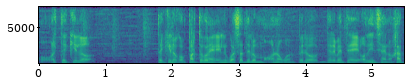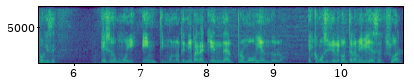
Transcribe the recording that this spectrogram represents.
Oh, estoy que lo. Estoy que lo comparto con el, el WhatsApp de los monos, weón. Pero de repente Odín se va a enojar porque dice. Eso es muy íntimo, no tiene para quién dar promoviéndolo. Es como si yo le contara mi vida sexual.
